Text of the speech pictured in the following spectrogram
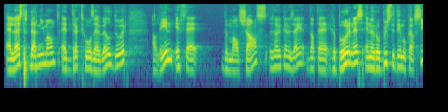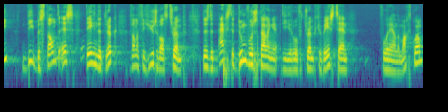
hij luistert naar niemand, hij drukt gewoon zijn wil door. Alleen heeft hij de malchance, zou je kunnen zeggen, dat hij geboren is in een robuuste democratie die bestand is tegen de druk van een figuur zoals Trump. Dus de ergste doemvoorspellingen die er over Trump geweest zijn voor hij aan de macht kwam,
